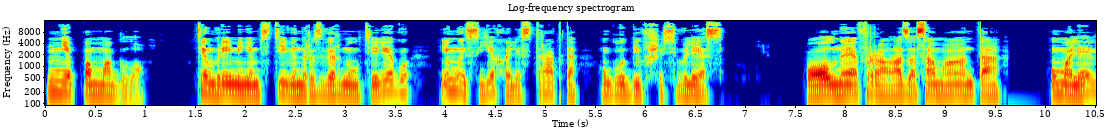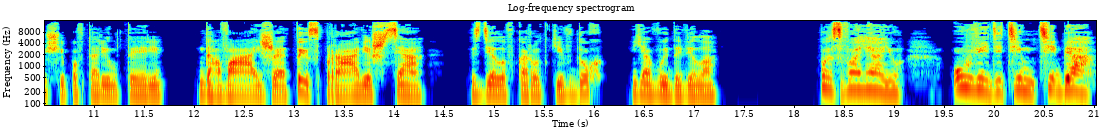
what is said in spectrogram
Не помогло. Тем временем Стивен развернул телегу, и мы съехали с тракта, углубившись в лес. «Полная фраза, Саманта!» — умоляюще повторил Терри. «Давай же, ты справишься!» Сделав короткий вдох, я выдавила. «Позволяю увидеть им тебя!»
